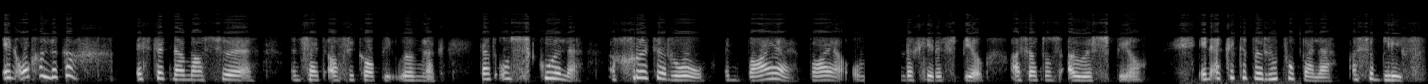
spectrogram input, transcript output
En ongelukkig is dit nou maar so in Suid-Afrika op die oomblik dat ons skole 'n groter rol in baie baie omstandighede speel as wat ons ouers speel. En ek het 'n beroep op hulle asseblief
